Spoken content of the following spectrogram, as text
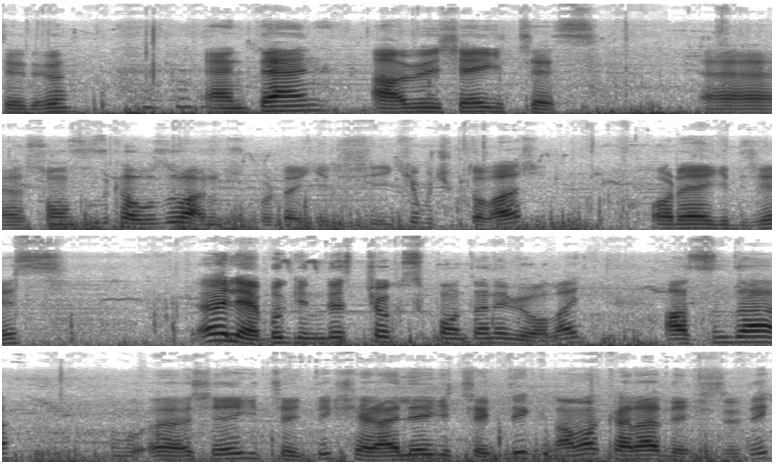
to do. And then abi şeye gideceğiz. Ee, sonsuzluk havuzu varmış burada. Girişi iki buçuk dolar. Oraya gideceğiz. Öyle bugün de çok spontane bir olay. Aslında e, şeye gidecektik, şelaleye gidecektik ama karar değiştirdik.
